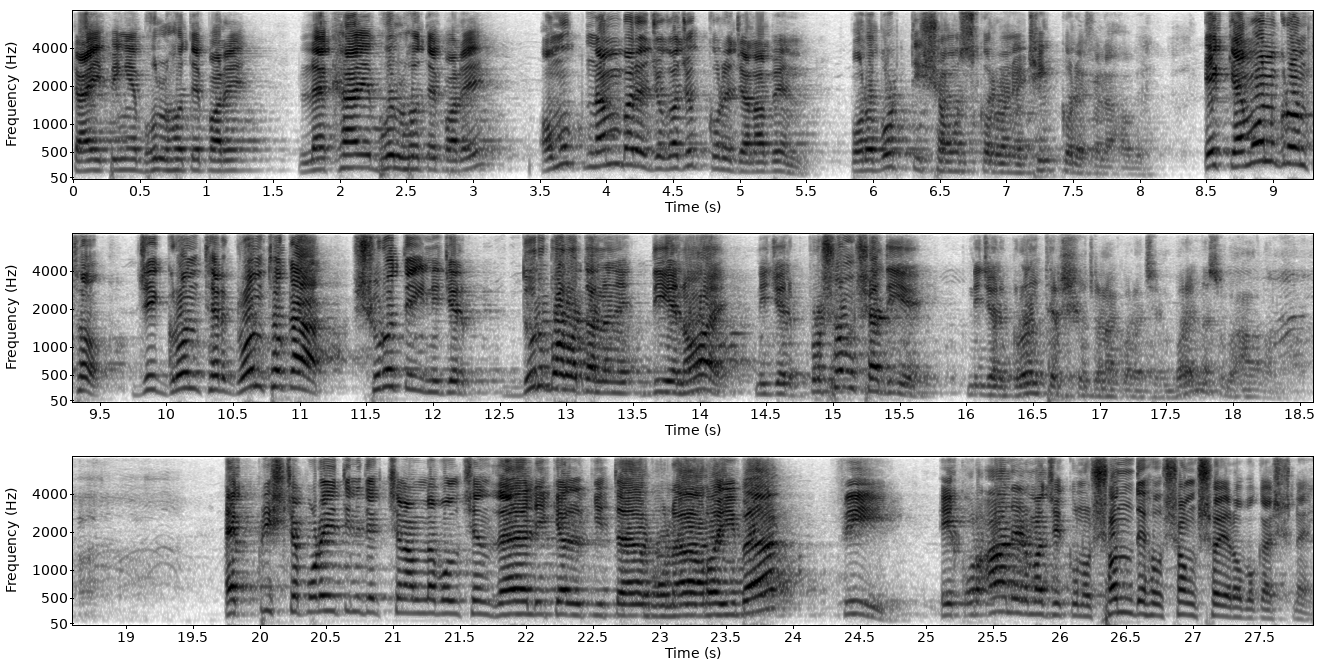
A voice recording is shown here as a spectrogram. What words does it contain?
টাইপিংয়ে ভুল হতে পারে, লেখায় ভুল হতে পারে, অমুক নাম্বারে যোগাযোগ করে জানাবেন, পরবর্তী সংস্করণে ঠিক করে ফেলা হবে। এ কেমন গ্রন্থ? যে গ্রন্থের গ্রন্থকার শুরুতেই নিজের দুর্বলতা দিয়ে নয়, নিজের প্রশংসা দিয়ে নিজের গ্রন্থের সূচনা করেছেন। বলেন না, সুবহানাল্লাহ। এক পৃষ্ঠা পরেই তিনি দেখছেন, আল্লাহ বলছেন ফি। এই কোরআনের মাঝে কোনো সন্দেহ, সংশয়ের অবকাশ নাই।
